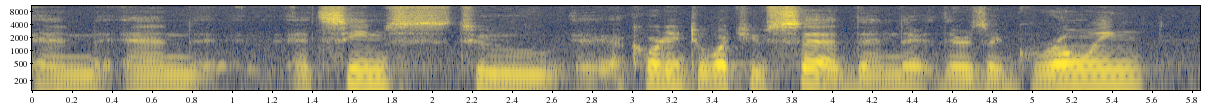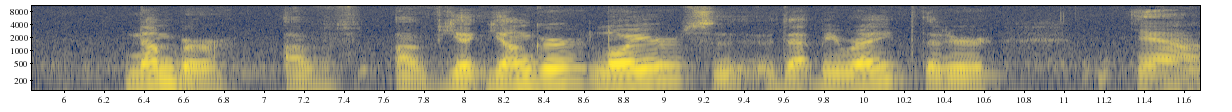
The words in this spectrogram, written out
and and it seems to, according to what you've said, then there, there's a growing number of of younger lawyers. Would that be right? That are yeah,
